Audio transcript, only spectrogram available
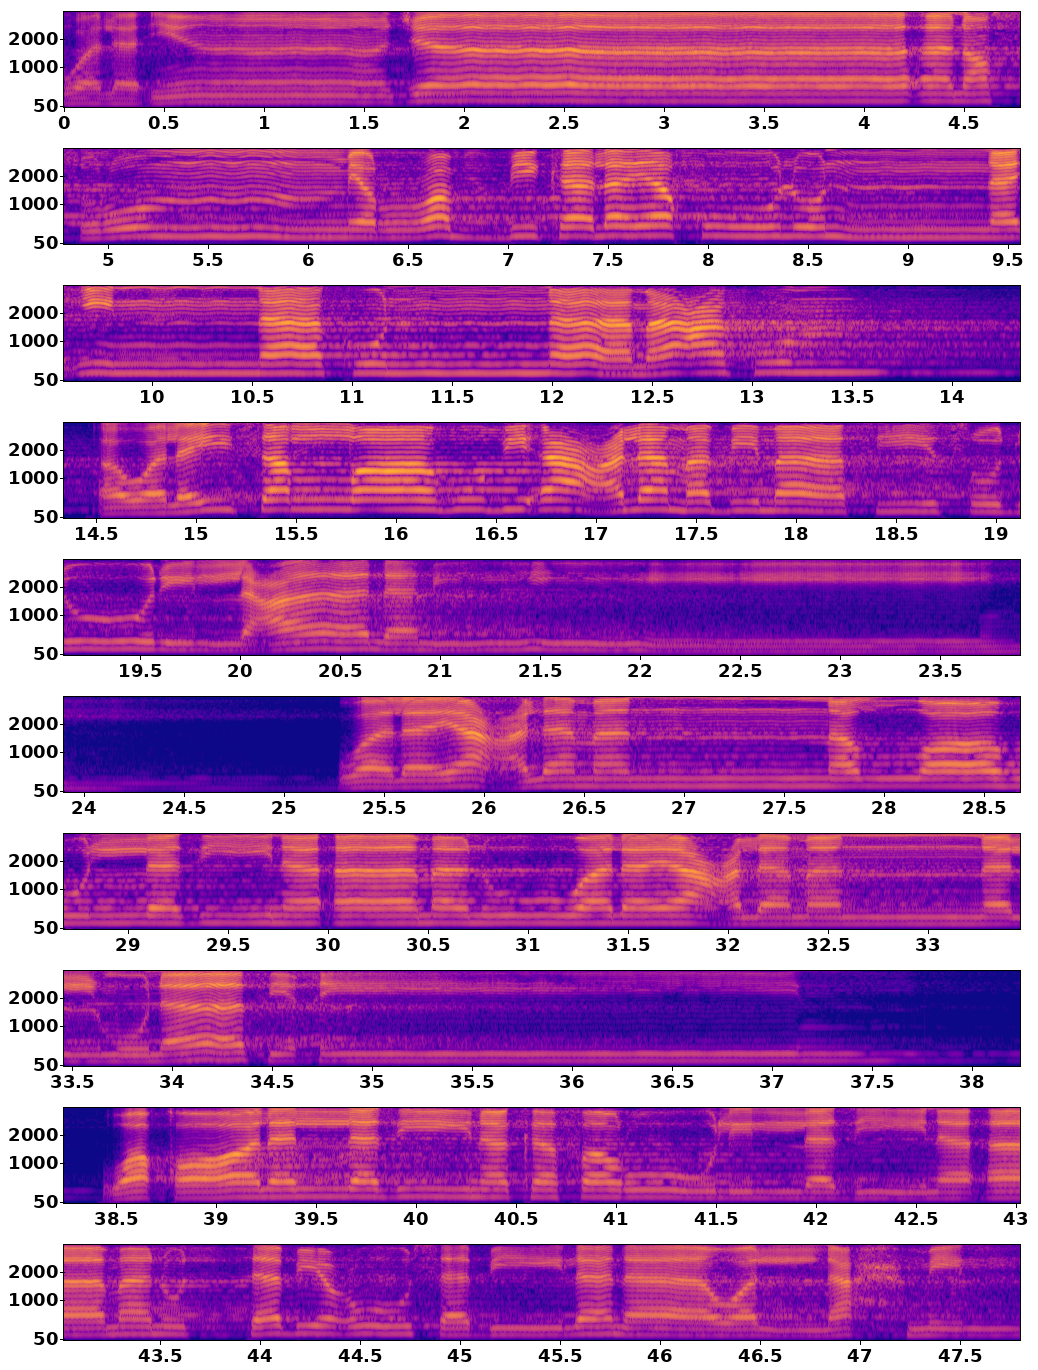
ولئن جاء نصر من ربك ليقولن إنا كنا معكم أوليس الله بأعلم بما في صدور العالمين وليعلمن الله الذين آمنوا وليعلمن المنافقين. وقال الذين كفروا للذين آمنوا اتبعوا سبيلنا ولنحمل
